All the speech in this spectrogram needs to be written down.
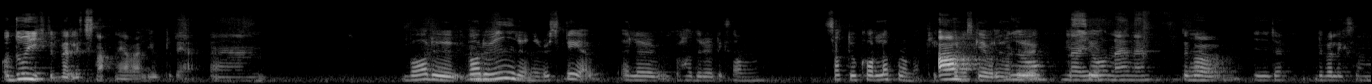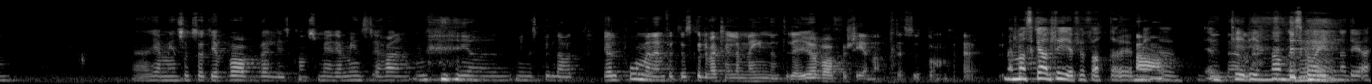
Och då gick det väldigt snabbt när jag väl gjorde det. Eh, Var, du, var du i det när du skrev? Eller hade du liksom... Satt du och kollade på de här klippen och skrev? Eller hade jo, du nej, jo, nej, nej. Det var i det. Det var liksom... eh, Jag minns också att jag var väldigt konsumerad. Jag minns, jag har en, jag har en minnesbild av att jag höll på med den för att jag skulle verkligen lämna in den till dig. Jag var försenad dessutom. Eh, Men man ska alltid ge författare Ja, är en tid innan det ska vara innan det.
